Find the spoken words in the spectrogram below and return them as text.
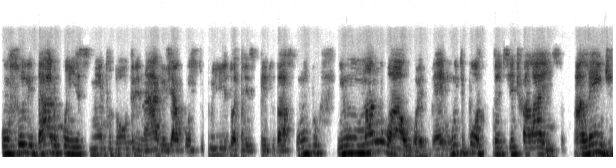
consolidar o conhecimento doutrinário já construído a respeito do assunto em um manual. É, é muito importante a gente falar isso. Além de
